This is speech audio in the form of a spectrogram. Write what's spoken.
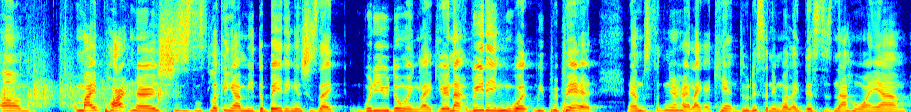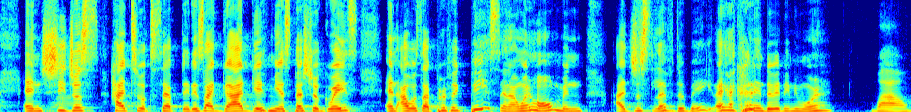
um, my partner, she's just looking at me debating and she's like, What are you doing? Like, you're not reading what we prepared. And I'm just looking at her like, I can't do this anymore. Like, this is not who I am. And she just had to accept it. It's like God gave me a special grace and I was at perfect peace. And I went home and I just left debate. Like, I couldn't do it anymore. Wow.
